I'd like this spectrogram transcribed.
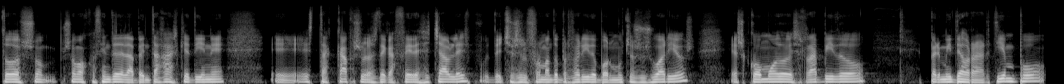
todos somos conscientes de las ventajas que tiene estas cápsulas de café desechables. De hecho, es el formato preferido por muchos usuarios. Es cómodo, es rápido, permite ahorrar tiempo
